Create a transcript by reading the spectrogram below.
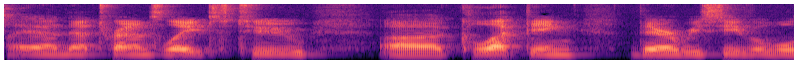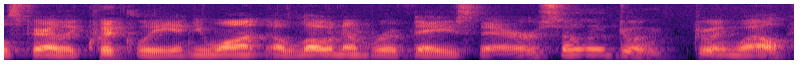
and that translates to uh, collecting their receivables fairly quickly, and you want a low number of days there. So they're doing doing well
